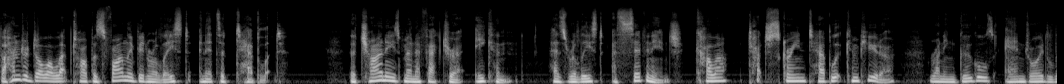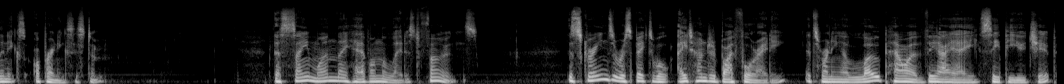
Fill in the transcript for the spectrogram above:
The $100 laptop has finally been released and it's a tablet. The Chinese manufacturer Eken has released a 7 inch colour touchscreen tablet computer running Google's Android Linux operating system. The same one they have on the latest phones. The screen's a respectable 800 by 480, it's running a low power VIA CPU chip,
